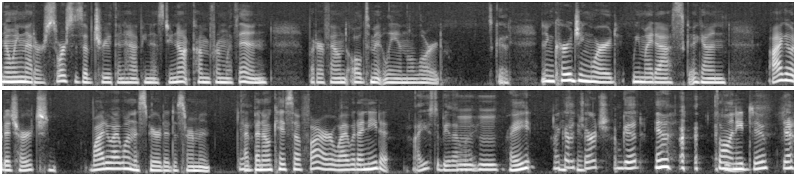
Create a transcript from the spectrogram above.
knowing that our sources of truth and happiness do not come from within, but are found ultimately in the Lord. It's good. An encouraging word, we might ask again I go to church. Why do I want a spirit of discernment? Yeah. I've been okay so far. Why would I need it? I used to be that way. Mm-hmm. Right? I Me go to church. I'm good. Yeah. That's all I need to do. Yeah.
